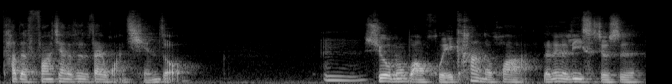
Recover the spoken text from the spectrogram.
它的方向都是在往前走，嗯。所以我们往回看的话，人类的历史就是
